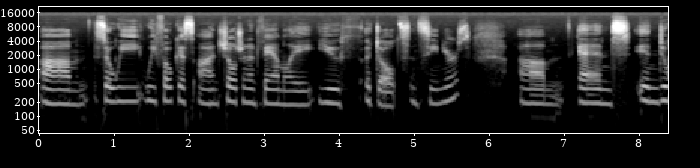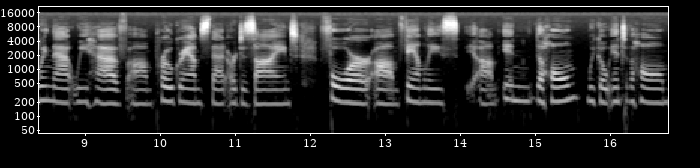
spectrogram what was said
Um, so we we focus on children and family, youth, adults, and seniors. Um, and in doing that, we have um, programs that are designed for um, families um, in the home. We go into the home,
